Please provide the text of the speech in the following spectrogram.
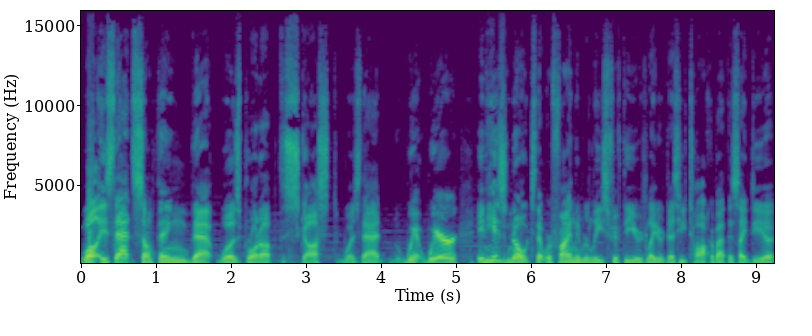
Well, is that something that was brought up, discussed? Was that where, where in his notes that were finally released 50 years later, does he talk about this idea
